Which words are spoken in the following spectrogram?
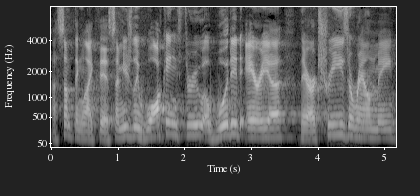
uh, something like this I'm usually walking through a wooded area, there are trees around me.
